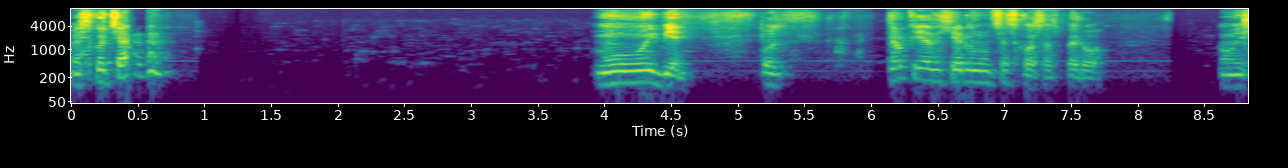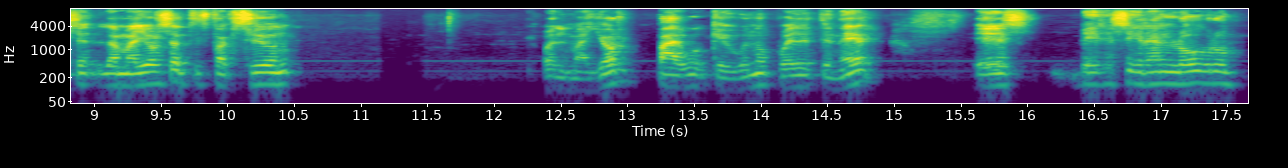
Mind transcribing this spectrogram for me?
¿Me escuchan? Muy bien. Pues creo que ya dijeron muchas cosas, pero como dicen, la mayor satisfacción o el mayor pago que uno puede tener es ver ese gran logro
